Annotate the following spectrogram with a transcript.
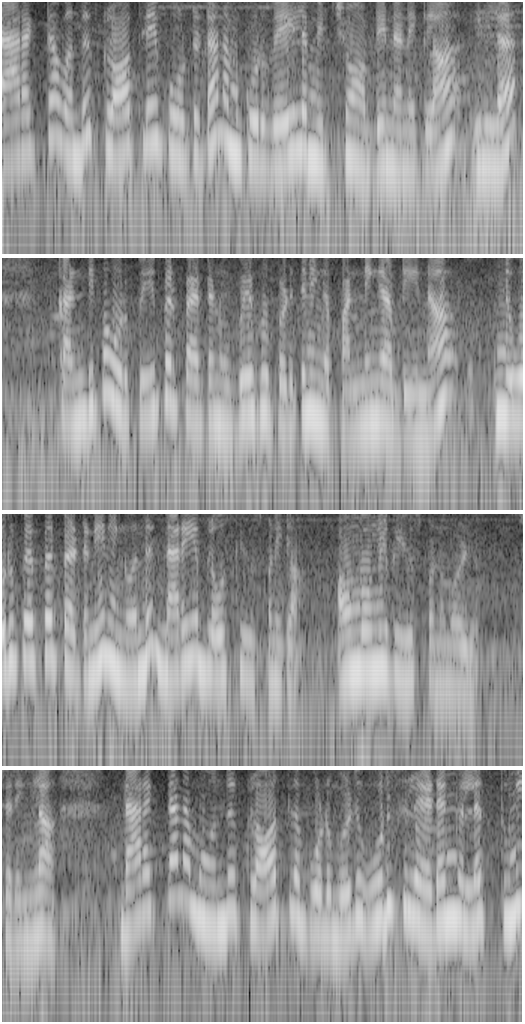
டைரெக்டாக வந்து கிளாத்லேயே போட்டுட்டா நமக்கு ஒரு வேலை மிச்சம் அப்படின்னு நினைக்கலாம். இல்லை கண்டிப்பாக ஒரு பேப்பர் பேட்டர்ன் உபயோகப்படுத்தி நீங்கள் பண்ணீங்க அப்படின்னா இந்த ஒரு பேப்பர் பேட்டர்னே நீங்கள் வந்து நிறைய ப்ளவுஸ்க்கு யூஸ் பண்ணிக்கலாம். அவங்கவுங்களுக்கு யூஸ் பண்ணும்பொழுது. சரிங்களா? டைரெக்டாக நம்ம வந்து கிளாத்தில் போடும்பொழுது ஒரு சில இடங்களில் துணி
